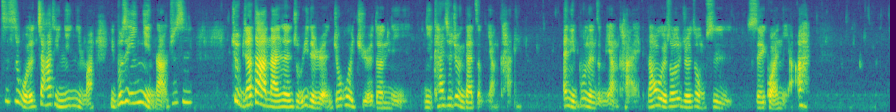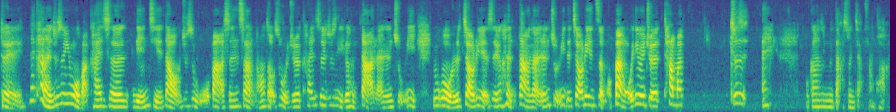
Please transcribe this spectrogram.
这是我的家庭阴影吗？也不是阴影啊，就是就比较大男人主义的人就会觉得你你开车就应该怎么样开，哎，你不能怎么样开。然后我有时候就觉得这种事谁管你啊？哎，对，那看来就是因为我把开车连接到就是我爸身上，然后导致我觉得开车就是一个很大男人主义。如果我的教练也是一个很大男人主义的教练怎么办？我一定会觉得他妈就是哎。我刚刚是不是打算讲脏话？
